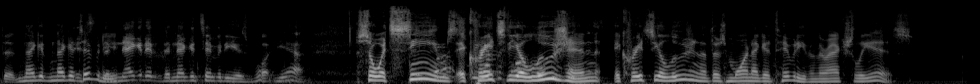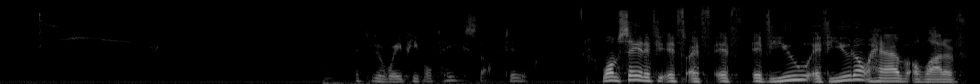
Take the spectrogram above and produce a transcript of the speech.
the neg- It's negativity. the negative. The negativity is what. Yeah. So it seems it creates the illusion. It creates the illusion that there's more negativity than there actually is. It's the way people take stuff too. Well, I'm saying if you- if if if if you if you don't have a lot of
